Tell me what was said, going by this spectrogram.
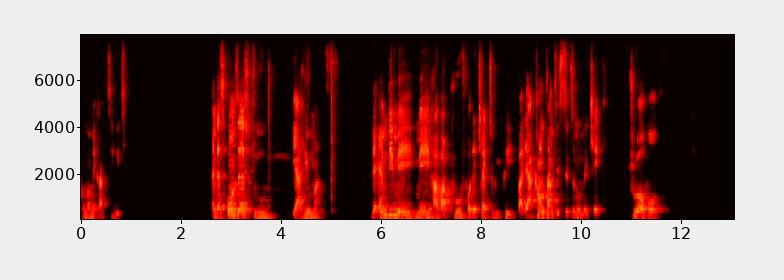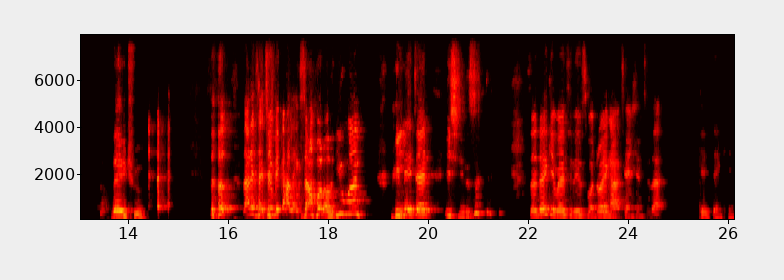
economic activity and the sponsors too, they are humans. The MD may, may have approved for the check to be paid, but the accountant is sitting on the check. True or false? Very true. so that is a typical example of human related issues. so thank you, Mercedes, for drawing our attention to that. Okay, thank you.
